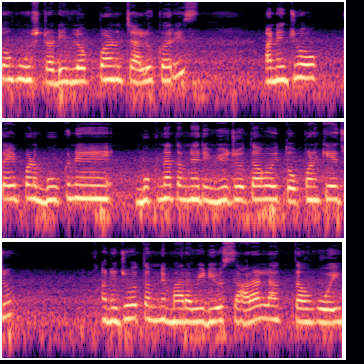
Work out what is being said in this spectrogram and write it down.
તો હું સ્ટડી વ્લોગ પણ ચાલુ કરીશ. અને જો કંઈ પણ બુકને, બુકના તમને રિવ્યૂ જોતા હોય તો પણ કહેજો. અને જો તમને મારા વીડિયો સારા લાગતા હોય,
